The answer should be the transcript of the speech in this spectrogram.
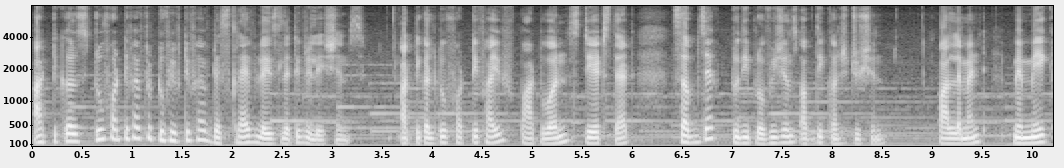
Articles 245 to 255 describe legislative relations. Article 245 Part 1 states that subject to the provisions of the Constitution, Parliament may make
